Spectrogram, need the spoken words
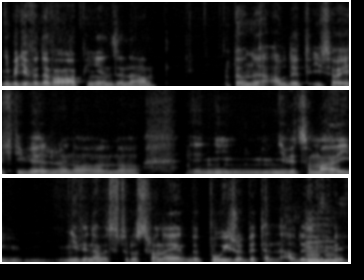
nie będzie wydawała pieniędzy na pełny audyt ISO, jeśli wie, że no, no nie, nie, wie co ma i nie wie nawet w którą stronę jakby pójść, żeby ten audyt mm -hmm. zrobić.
